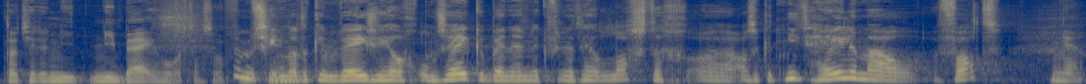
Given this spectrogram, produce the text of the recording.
dat je er niet, niet bij hoort of zo. Of Ja, misschien omdat ik in wezen heel onzeker ben en ik vind het heel lastig eh, als ik het niet helemaal vat. Ja.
